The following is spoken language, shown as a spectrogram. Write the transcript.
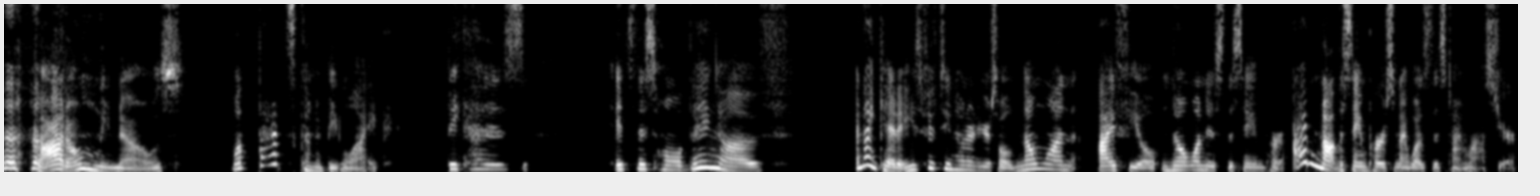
God only knows what that's gonna be like. Because it's this whole thing of, and I get it, he's 1500 years old. No one, I feel, no one is the same per. I'm not the same person I was this time last year.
